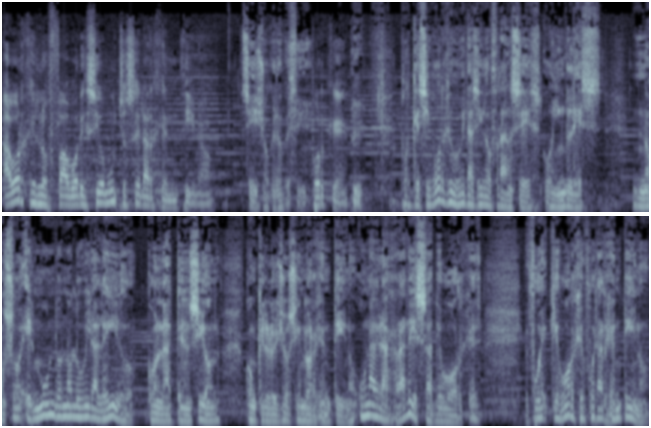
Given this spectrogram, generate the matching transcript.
a Borges lo favoreció mucho ser argentino. Sí, yo creo que sí. ¿Por qué? Porque si Borges hubiera sido francés o inglés, no el mundo no lo hubiera leído con la atención con que lo leyó siendo argentino. Una de las rarezas de Borges fue que Borges fuera argentino.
